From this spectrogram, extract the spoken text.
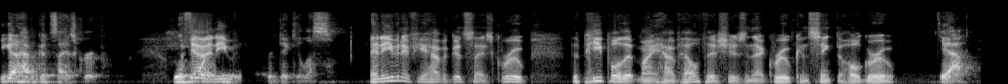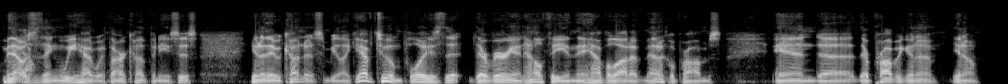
you got to have a good sized group. yeah, and even ridiculous. And even if you have a good sized group, the people that might have health issues in that group can sink the whole group. Yeah. I mean, that yeah. was the thing we had with our companies is, you know, they would come to us and be like, you have two employees that they're very unhealthy and they have a lot of medical problems and uh, they're probably going to, you know,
